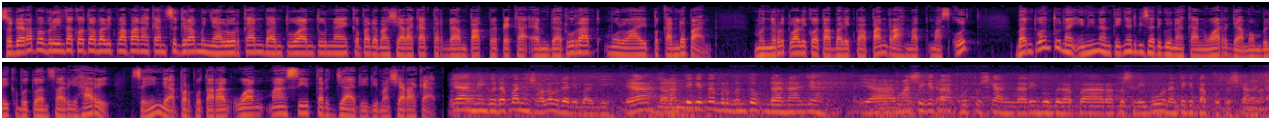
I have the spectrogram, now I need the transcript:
Saudara pemerintah kota Balikpapan akan segera menyalurkan bantuan tunai kepada masyarakat terdampak PPKM darurat mulai pekan depan. Menurut Wali Kota Balikpapan Rahmat Masud, Bantuan tunai ini nantinya bisa digunakan warga membeli kebutuhan sehari-hari, sehingga perputaran uang masih terjadi di masyarakat. Ya, minggu depan insya Allah udah dibagi. Ya, Dalam... nanti kita berbentuk dana aja. Ya, masih kita putuskan dari beberapa ratus ribu, nanti kita putuskan lah,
